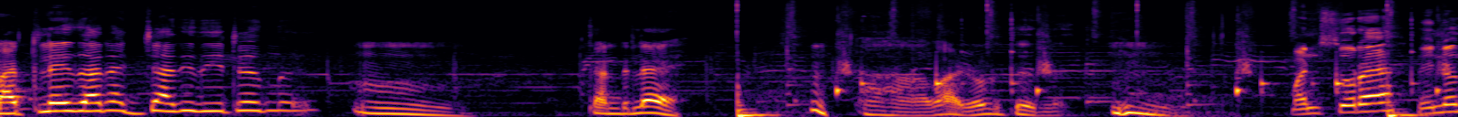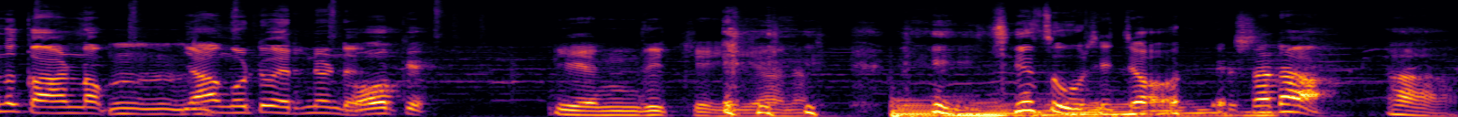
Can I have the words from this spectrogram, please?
പറ്റില്ല ഇതാൻ അജ്ജാതി തീറ്റ കണ്ടില്ലേ? ആ വഴ കൊടുത്ത്. മൻസൂറെ നിന്നൊന്ന് കാണണം. ഞാൻ അങ്ങോട്ട് വരുന്നുണ്ട്. ഓക്കെ. എന്ത് ചെയ്യാനാ? സൂക്ഷിച്ചോ. കൃഷ്ണട്ടാ ആ.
